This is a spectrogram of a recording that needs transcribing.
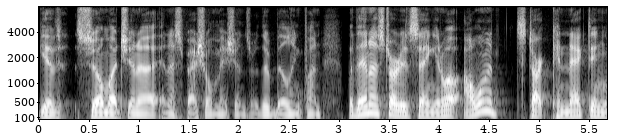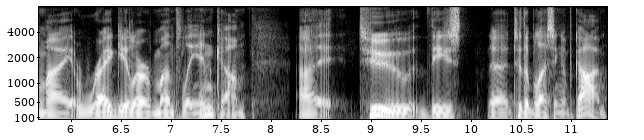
give so much in a, in a special missions or the building fund. But then I started saying, you know what, I want to start connecting my regular monthly income uh, to these uh, to the blessing of God.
